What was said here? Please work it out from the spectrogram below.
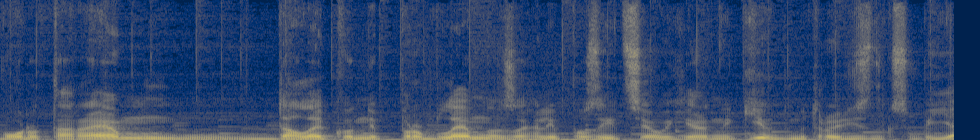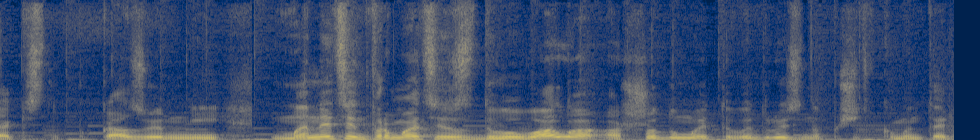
воротарем. Далеко не проблемна взагалі позиція у гірників. Дмитро Різник собі якісно показує ній. Мене ця інформація здивувала. А що думаєте ви, друзі? Напишіть в коментарі.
